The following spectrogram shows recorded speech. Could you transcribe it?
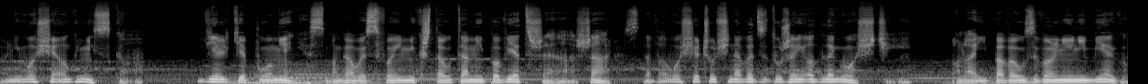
paliło się ognisko. Wielkie płomienie smagały swoimi kształtami powietrze, a szar zdawało się czuć nawet z dużej odległości. Ola i Paweł zwolnili biegu,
